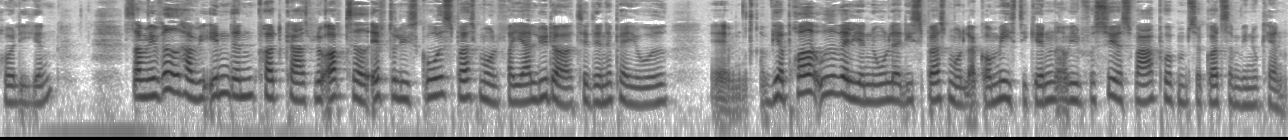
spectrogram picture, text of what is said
prøver lige igen. Som I ved, har vi inden denne podcast blev optaget efterlyst gode spørgsmål fra jer lyttere til denne periode. Øhm, vi har prøvet at udvælge nogle af de spørgsmål, der går mest igen, og vi vil forsøge at svare på dem så godt, som vi nu kan.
